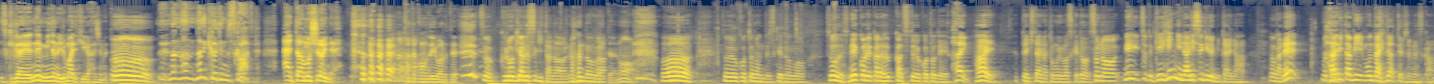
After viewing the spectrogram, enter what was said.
着替えねみんなのいる前で着替え始めて。うん「えなな何着替えてんですか?」って「あんた面白いね」片言で言われて。そう黒ギャルすぎたな反応が。だったよな。うんということなんですけども。そうですね。これから復活ということで。はい。やっていきたいなと思いますけど。そのねちょっと下品になりすぎるみたいなのがね。もうたびたび問題になってるじゃないですか、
